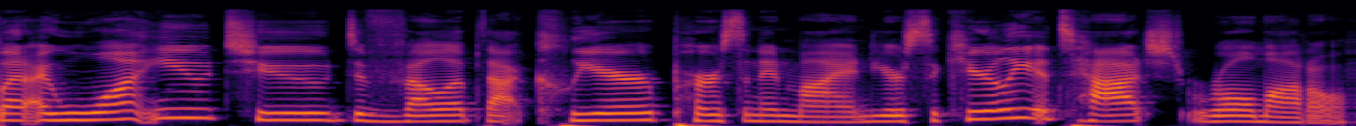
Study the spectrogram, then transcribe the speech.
But I want you to develop that clear person in mind, your securely attached role model.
